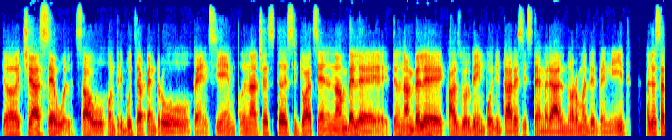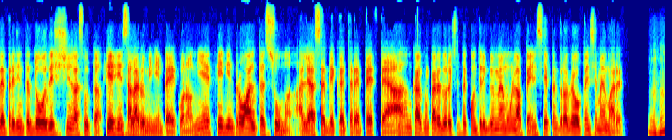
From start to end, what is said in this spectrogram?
uh, CAS-ul sau contribuția pentru pensii, în această situație, în ambele, în ambele cazuri de impozitare sistem real, normă de venit, aceasta reprezintă 25%, fie din salariul minim pe economie, fie dintr-o altă sumă aleasă de către PFA, în cazul în care dorește să contribuie mai mult la pensie pentru a avea o pensie mai mare. Uh-huh.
